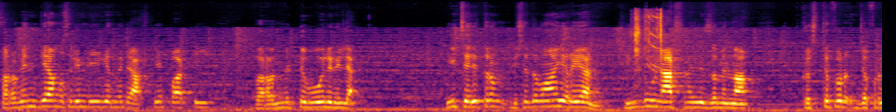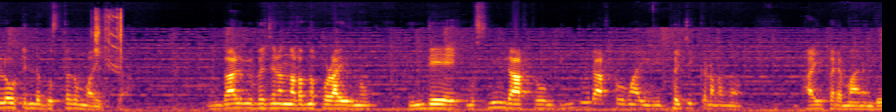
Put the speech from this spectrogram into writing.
സർവിന്ത്യ മുസ്ലിം ലീഗ് എന്ന രാഷ്ട്രീയ പാർട്ടി പിറന്നിട്ട് പോലുമില്ല. ഈ ചരിത്രം വിശദമായി അറിയാൻ ഹിന്ദു നാഷണലിസം എന്ന ക്രിസ്റ്റഫർ ജഫർലോട്ടിന്റെ പുസ്തകം വായിക്കുക. ബംഗാൾ വിഭജനം നടന്നപ്പോഴായിരുന്നു ഇന്ത്യയെ മുസ്ലിം രാഷ്ട്രവും ഹിന്ദു രാഷ്ട്രവുമായി വിഭജിക്കണമെന്ന് ഭായ് പരമാനന്ദ്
